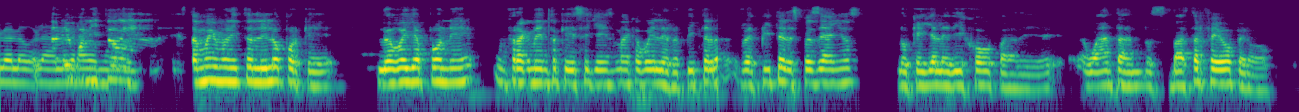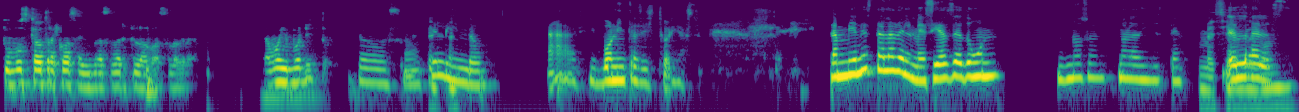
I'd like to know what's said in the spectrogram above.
lo logró, lo Está muy, logró bonito, muy está muy bonito el hilo porque luego ella pone un fragmento que dice James McAvoy y le repite, repite después de años lo que ella le dijo para de aguanta, pues, va a estar feo, pero tú busca otra cosa y vas a ver que lo vas a lograr. Está muy bonito. Qué lindo. Ah, bonitas historias. También está la del Mesías de Dune. No sé, no la dijiste. Mesías Es de la del- Dune.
